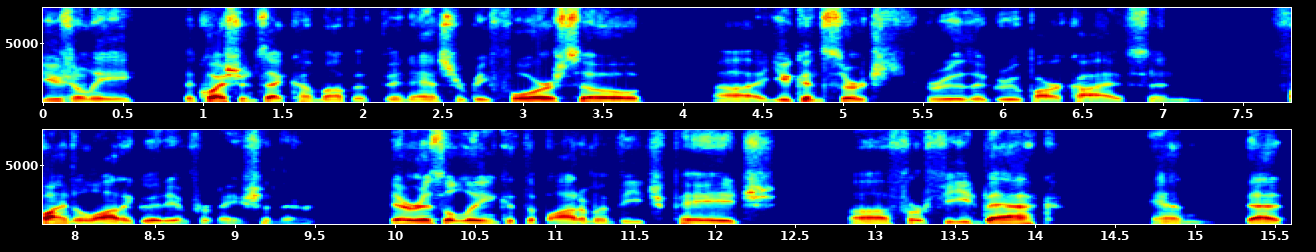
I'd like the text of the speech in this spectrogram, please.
usually the questions that come up have been answered before. So uh, you can search through the group archives and find a lot of good information there. There is a link at the bottom of each page uh, for feedback, and that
